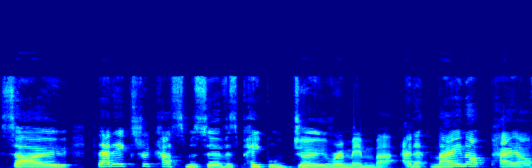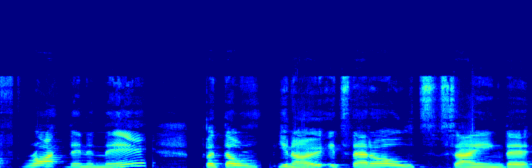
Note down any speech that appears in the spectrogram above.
So that extra customer service people do remember. And it may not pay off right then and there, but they'll, you know, it's that old saying that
